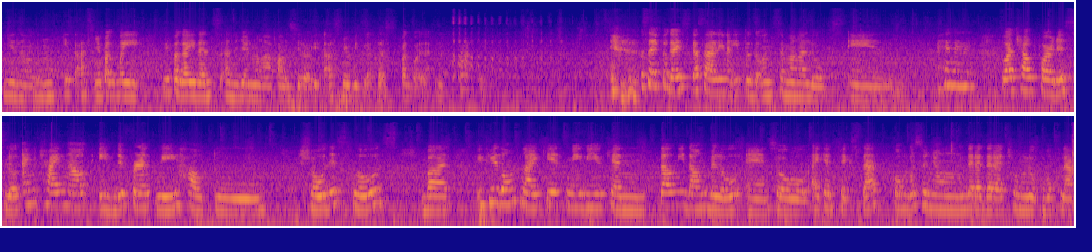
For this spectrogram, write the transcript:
you know, itaas nyo. Pag may, may pag-guidance, ano dyan, mga counselor, itaas nyo bigla. Tapos, pag wala na. so, ito, guys, kasali na ito doon sa mga looks. And, watch out for this look. I'm trying out a different way how to show this clothes. But, if you don't like it, maybe you can tell me down below and so I can fix that. Kung gusto nyong dire-diretsong lookbook lang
